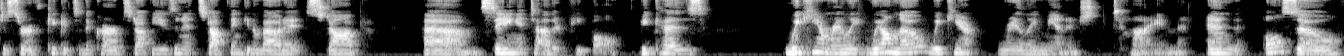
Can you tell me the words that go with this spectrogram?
Just sort of kick it to the curb, stop using it, stop thinking about it, stop um, saying it to other people because we can't really, we all know we can't really manage time. And also,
